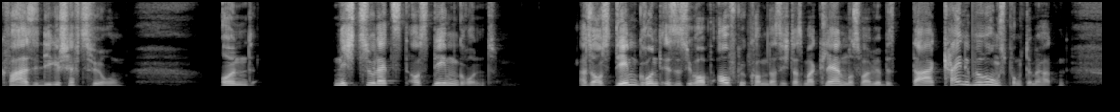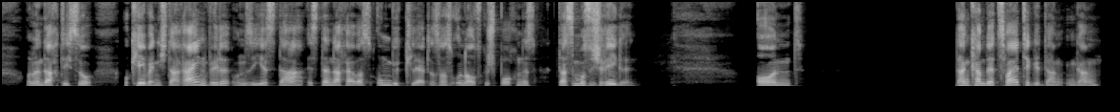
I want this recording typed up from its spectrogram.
quasi die Geschäftsführung. Und nicht zuletzt aus dem Grund. Also aus dem Grund ist es überhaupt aufgekommen, dass ich das mal klären muss, weil wir bis da keine Berührungspunkte mehr hatten. Und dann dachte ich so, okay, wenn ich da rein will und sie ist da, ist dann nachher was Ungeklärtes, was Unausgesprochenes, das muss ich regeln. Und dann kam der zweite Gedankengang,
